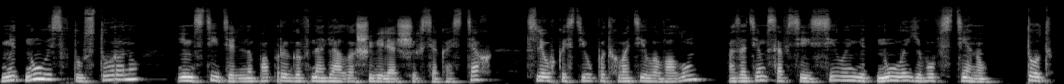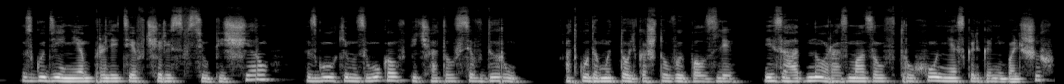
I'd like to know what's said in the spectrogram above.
метнулась в ту сторону и, мстительно попрыгав на вяло шевелящихся костях, с легкостью подхватила валун, а затем со всей силы метнула его в стену. Тот, с гудением пролетев через всю пещеру, с гулким звуком впечатался в дыру, откуда мы только что выползли, и заодно размазал в труху несколько небольших,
